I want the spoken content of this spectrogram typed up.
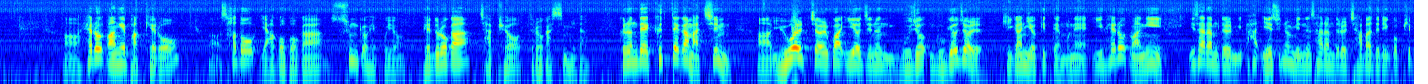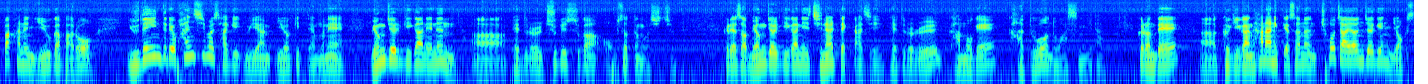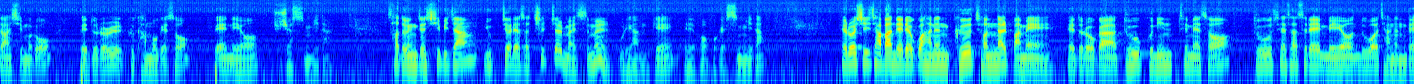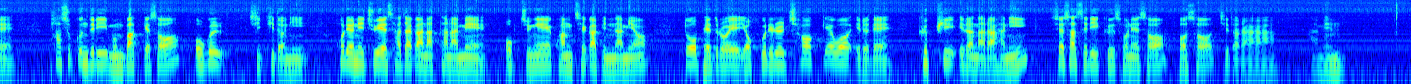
어, 헤롯 왕의 박해로 어, 사도 야고보가 순교했고요. 베드로가 잡혀 들어갔습니다. 그런데 그때가 마침 어, 유월절과 이어지는 무조, 무교절 기간이었기 때문에 이 헤롯 왕이 이 사람들 예수님을 믿는 사람들을 잡아들이고 핍박하는 이유가 바로 유대인들의 환심을 사기 위함이었기 때문에 명절 기간에는 어, 베드로를 죽일 수가 없었던 것이죠. 그래서 명절 기간이 지날 때까지 베드로를 감옥에 가두어 놓았습니다. 그런데 어, 그 기간 하나님께서는 초자연적인 역사하심으로 베드로를 그 감옥에서 빼내어 주셨습니다. 사도행전 12장 6절에서 7절 말씀을 우리 함께 읽어 보겠습니다. 헤롯이 잡아내려고 하는 그 전날 밤에 베드로가 두 군인 틈에서 두 쇠사슬에 매어 누워 자는데 파수꾼들이 문 밖에서 옥을 지키더니 호련히 주의 사자가 나타나매 옥중에 광채가 빛나며 또 베드로의 옆구리를 쳐 깨워 이르되 급히 일어나라 하니 쇠사슬이 그 손에서 벗어지더라. 아멘.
